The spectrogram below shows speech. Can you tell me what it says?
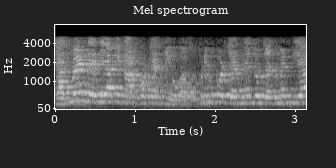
जजमेंट दे दिया कि नार्को टेस्ट नहीं होगा। सुप्रीम कोर्ट जज ने जो जजमेंट दिया,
